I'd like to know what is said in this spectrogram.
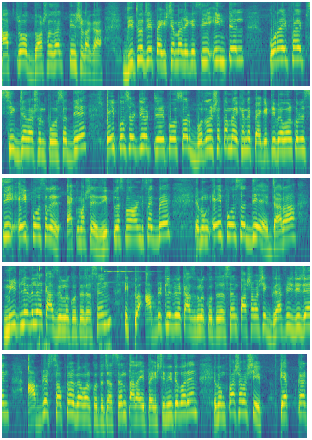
মাত্র দশ হাজার তিনশো টাকা। দ্বিতীয় যে প্যাকেজটি আমরা রেখেছি Intel core i five six generation processor দিয়ে, এই প্রসেসরটিও ট্রে প্রসেসর বোঝানোর সাথে আমরা এখানে প্যাকেটটি ব্যবহার করেছি। করেছি, এই প্রসেসরের এক মাসের রিপ্লেসমেন্ট ওয়ারেন্টি থাকবে এবং এই প্রসেসর দিয়ে যারা মিড লেভেলের কাজগুলো করতে চাচ্ছেন একটু আপডেট লেভেলের কাজগুলো করতে চাচ্ছেন পাশাপাশি গ্রাফিক্স ডিজাইন আপডেট সফটওয়্যার ব্যবহার করতে চাচ্ছেন, তারা এই প্যাকেজটি নিতে পারেন এবং পাশাপাশি ক্যাপকাট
